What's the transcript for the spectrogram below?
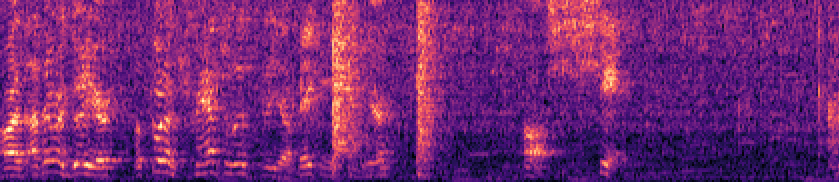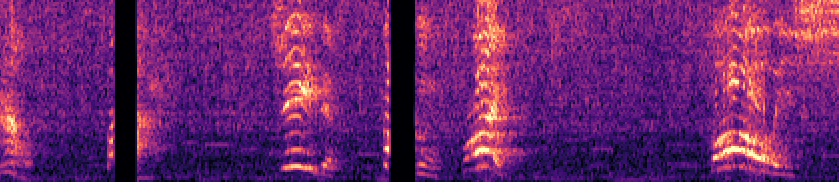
All right, I think we're good here. Let's go ahead and transfer this to the uh, baking sheet here. Oh, shit. Ow. Fuck. Jesus fucking Christ. Holy shit.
